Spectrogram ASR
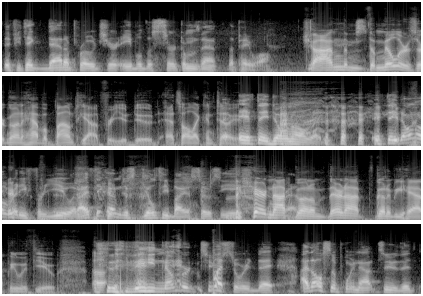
if you take that approach, you're able to circumvent the paywall. John, the, the Millers are going to have a bounty out for you, dude. That's all I can tell you. If they don't already, if they don't already for you, and I think I'm just guilty by association. They're not going to. They're not going to be happy with you. Uh, the number two but, story today. I'd also point out too that,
